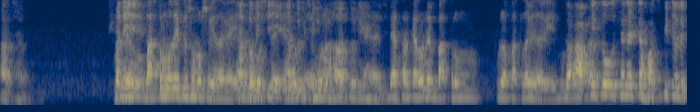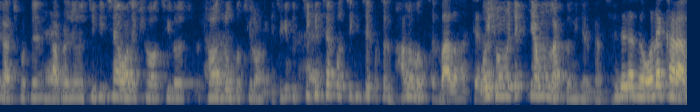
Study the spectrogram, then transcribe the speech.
আচ্ছা। মানে মানে- বাথরুম যাইতে সমস্যা হয়ে যায় এত বেশি- এত বেশি সমস্যা তৈরি হয়ে ব্যথার কারণে বাথরুম পুরো পাতলা হয়ে এমন তো আপনি তো ওখানে একটা হসপিটালে কাজ করতেন হ্যাঁ। আপনার জন্য চিকিৎসাও অনেক সহজ ছিল সহজলভ্য ছিল অনেক কিছু কিন্তু চিকিৎসার পর চিকিৎসা করছেন ভালো হচ্ছে ভালো হচ্ছে ওই সময়টা কেমন লাগতো নিজের কাছে? নিজের কাছে অনেক খারাপ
